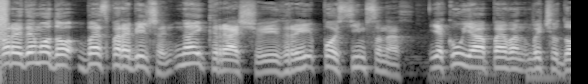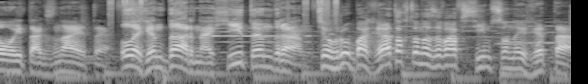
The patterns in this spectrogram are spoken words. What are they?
Перейдемо до без перебільшень найкращої гри по Сімпсонах. Яку я певен, ви чудово і так знаєте. Легендарна Hit and Run. Цю гру багато хто називав Сімпсони GTA.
